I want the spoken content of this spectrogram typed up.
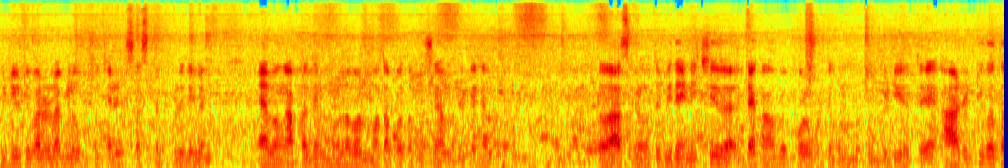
ভিডিওটি ভালো লাগলে অবশ্যই চ্যানেলটি সাবস্ক্রাইব করে দেবেন এবং আপনাদের মূল্যবান মতামত অবশ্যই আমাদেরকে জানাবেন। তো আজকের মতো বিদায় নিচ্ছি। দেখা হবে পরবর্তী কোনো নতুন ভিডিওতে। আর একটি কথা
